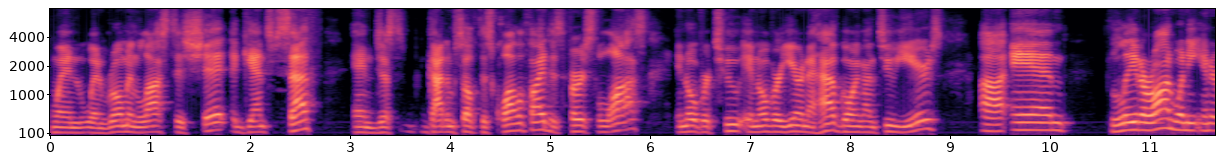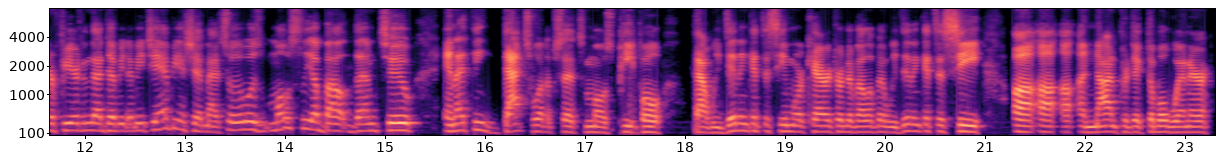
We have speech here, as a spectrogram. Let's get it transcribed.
when when Roman lost his shit against Seth and just got himself disqualified, his first loss in over two in over a year and a half, going on two years. Uh, and later on when he interfered in that WWE championship match. So it was mostly about them too. And I think that's what upsets most people that we didn't get to see more character development. We didn't get to see uh, a, a non predictable winner.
